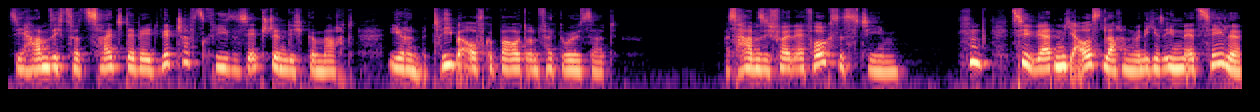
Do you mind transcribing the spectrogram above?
Sie haben sich zur Zeit der Weltwirtschaftskrise selbstständig gemacht, Ihren Betrieb aufgebaut und vergrößert. Was haben Sie für ein Erfolgssystem? Sie werden mich auslachen, wenn ich es Ihnen erzähle,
